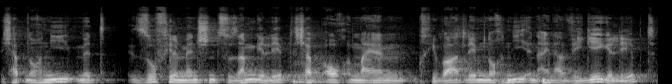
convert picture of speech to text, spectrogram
ich habe noch nie mit so vielen Menschen zusammengelebt. Ich habe auch in meinem Privatleben noch nie in einer WG gelebt.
